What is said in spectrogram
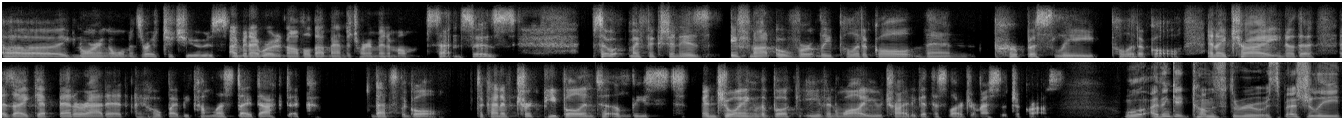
uh, ignoring a woman's right to choose. I mean, I wrote a novel about mandatory minimum sentences. So my fiction is, if not overtly political, then purposely political. And I try, you know, the as I get better at it, I hope I become less didactic. That's the goal to kind of trick people into at least enjoying the book even while you try to get this larger message across. Well, I think it comes through, especially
